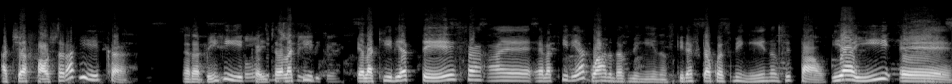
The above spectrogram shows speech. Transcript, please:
A tia Fausta era rica. Era bem rica, então ela queria, ela queria ter essa, é, ela queria a guarda das meninas, queria ficar com as meninas e tal. E aí, é,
